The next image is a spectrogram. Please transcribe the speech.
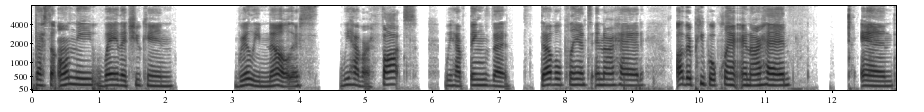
That's the only way that you can really know. There's we have our thoughts, we have things that devil plants in our head, other people plant in our head. And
